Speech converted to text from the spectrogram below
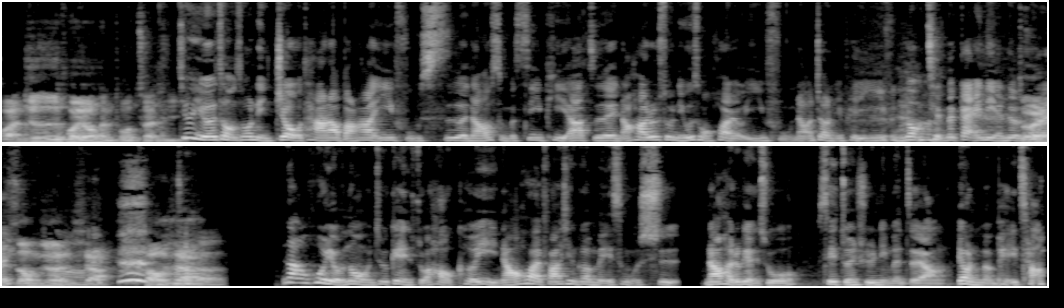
不然就是会有很多争议。就有一种说你救他，然后把他的衣服撕了，然后什么 CPR 之类，然后他就说你为什么坏有衣服，然后叫你赔衣服，那种钱的概念，对不对，对这？种就很瞎，超瞎。那会有那种就跟你说好可以，然后后来发现根本没什么事，然后他就跟你说谁准许你们这样，要你们赔偿。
